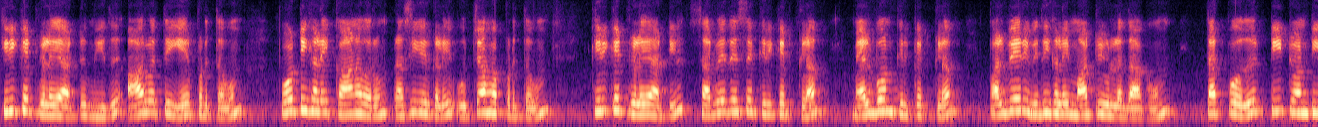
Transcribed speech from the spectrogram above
கிரிக்கெட் விளையாட்டு மீது ஆர்வத்தை ஏற்படுத்தவும் போட்டிகளை காண வரும் ரசிகர்களை உற்சாகப்படுத்தவும் கிரிக்கெட் விளையாட்டில் சர்வதேச cricket club Melbourne cricket club பல்வேறு விதிகளை மாற்றியுள்ளதாகவும் தற்போது டி டுவெண்டி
